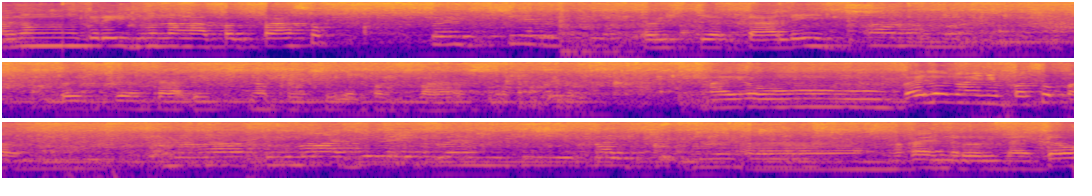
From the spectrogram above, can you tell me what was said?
Anong grade mo na nga pagpasok? First year. First year college. Um, First year college na po sila pagpasok. Ngayong, kailan na yung pasukan? mga mga July 25 po. Mga Ah, naka-enroll na ikaw?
